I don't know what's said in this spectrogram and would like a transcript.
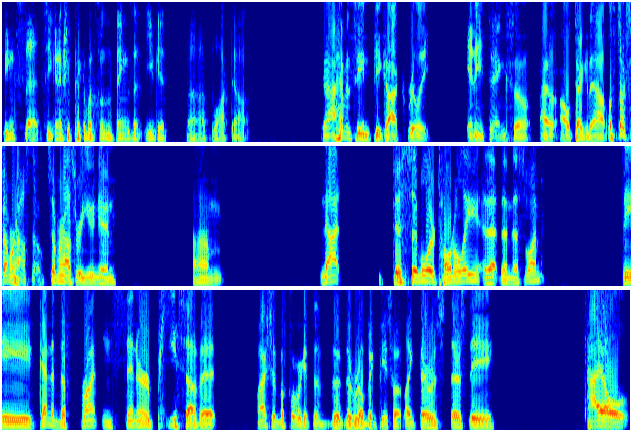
being said, so you can actually pick up on some of the things that you get uh, blocked out. Yeah, I haven't seen Peacock really anything, so I, I'll check it out. Let's talk Summer House though. Summer House reunion, um, not dissimilar tonally that, than this one. The kind of the front and center piece of it. Well, actually, before we get to the, the real big piece of it, like there was there's the Kyle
